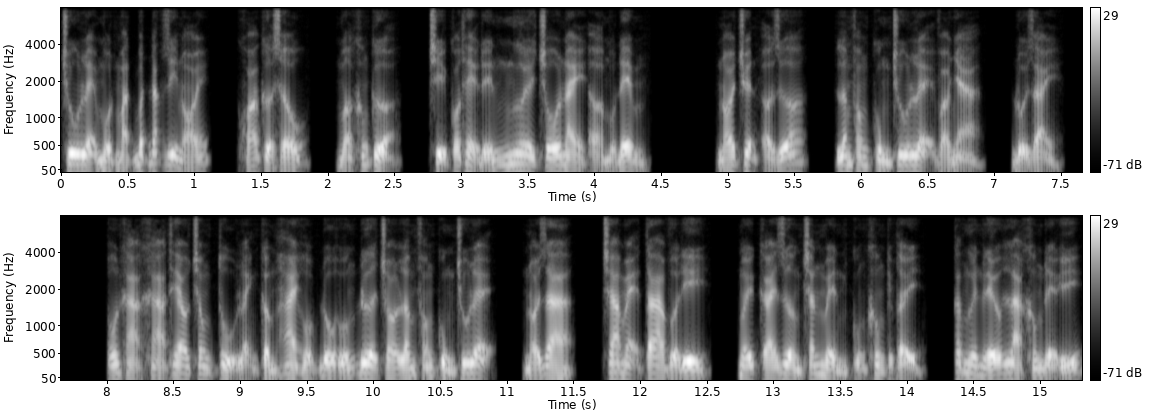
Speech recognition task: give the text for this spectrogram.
Chu lệ một mặt bất đắc dĩ nói, khóa cửa xấu, mở không cửa, chỉ có thể đến ngươi chỗ này ở một đêm. Nói chuyện ở giữa, lâm phong cùng chu lệ vào nhà, đổi giày. Ôn khả khả theo trong tủ lạnh cầm hai hộp đồ uống đưa cho lâm phong cùng chu lệ, nói ra, cha mẹ ta vừa đi, mấy cái giường chăn mền cũng không kịp tẩy, các ngươi nếu là không để ý,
